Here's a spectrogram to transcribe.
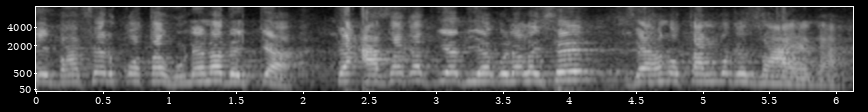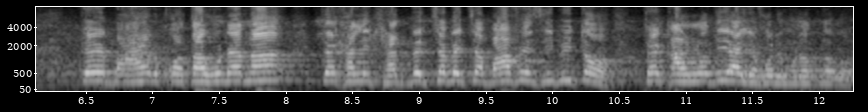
এই বাফের কথা শুনে না দেখা তে আজাগাত গিয়া বিয়া করে লাইছে যে এখনও তার লগে যায় না। তে বাহের কথা শুনে না, তে খালি খেত বেচ্চা বেচ্চা বাপে জীবিত, তে কাউলো দিয়ে আইয়া পড়ে মুরাদনগর।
